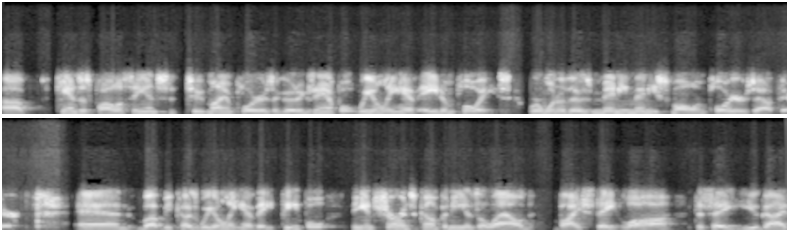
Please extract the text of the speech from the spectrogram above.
Uh, Kansas Policy Institute, my employer is a good example. We only have eight employees. We're one of those many, many small employers out there. And but because we only have eight people, the insurance company is allowed by state law to say you guys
